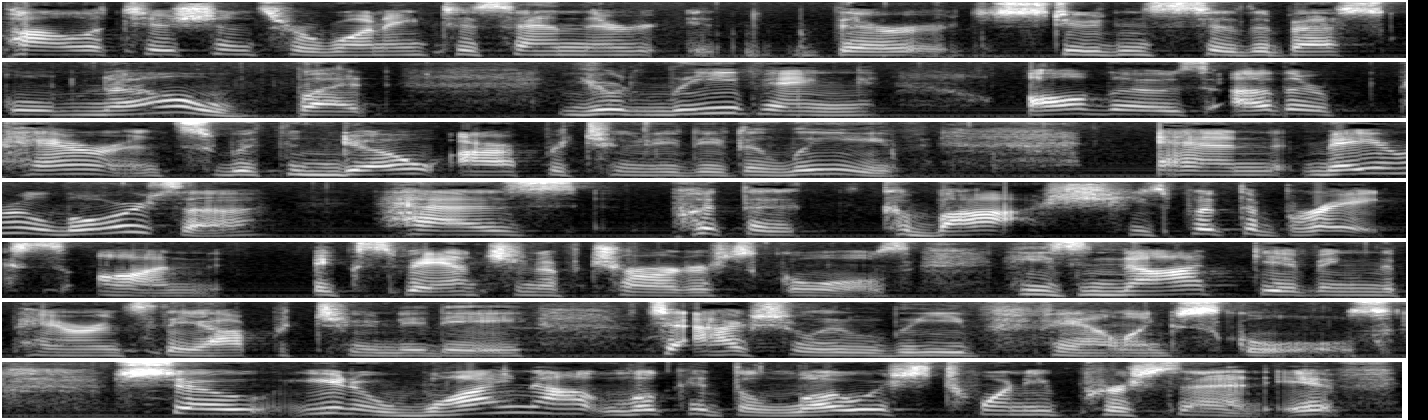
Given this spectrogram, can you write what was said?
politicians for wanting to send their their students to the best school? No, but you're leaving all those other parents with no opportunity to leave. And Mayor Elorza has put the kibosh, he's put the brakes on expansion of charter schools. He's not giving the parents the opportunity to actually leave failing schools. So, you know, why not look at the lowest 20%? If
